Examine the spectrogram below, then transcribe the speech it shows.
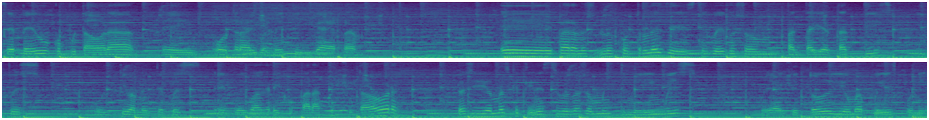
CPU, computadora, eh, otra igualmente giga de RAM. Eh, para los, controles de este juego son pantalla táctil y pues últimamente pues el juego agregó para computadora. Los idiomas que tiene este juego son multilingües, de todo idioma puedes poner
